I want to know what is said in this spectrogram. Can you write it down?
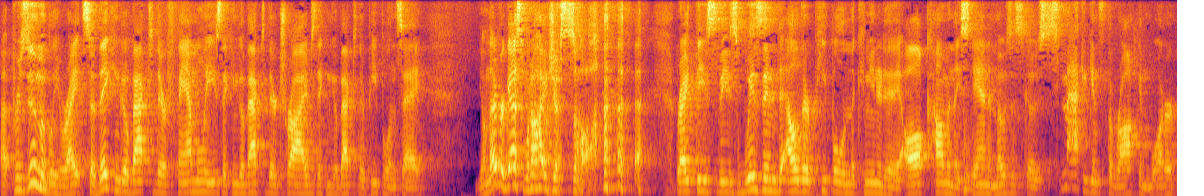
Uh, presumably, right? So they can go back to their families, they can go back to their tribes, they can go back to their people and say, You'll never guess what I just saw. right? These, these wizened elder people in the community, they all come and they stand, and Moses goes smack against the rock, and water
